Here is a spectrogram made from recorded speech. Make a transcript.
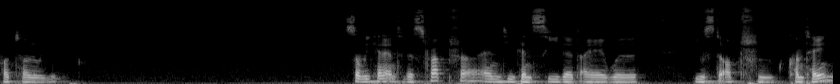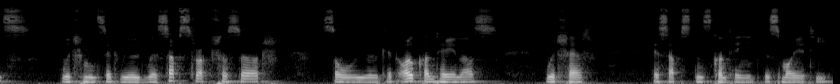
for toluene. So we can enter the structure and you can see that I will use the option contains, which means that we will do a substructure search. So we will get all containers which have a substance containing this moiety.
